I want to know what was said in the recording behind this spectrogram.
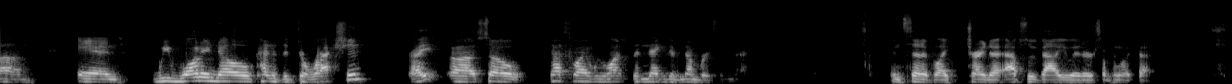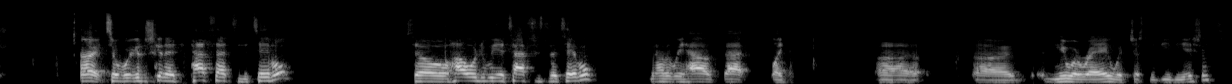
Um, and we want to know kind of the direction, right? Uh, so that's why we want the negative numbers in there instead of like trying to absolute value it or something like that. All right, so we're just going to attach that to the table. So how would we attach it to the table now that we have that like uh, uh, new array with just the deviations?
